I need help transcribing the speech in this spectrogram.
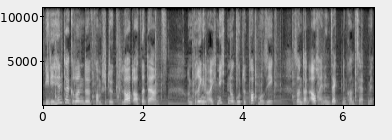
wie die Hintergründe vom Stück Lord of the Dance und bringen euch nicht nur gute Popmusik, sondern auch ein Insektenkonzert mit.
